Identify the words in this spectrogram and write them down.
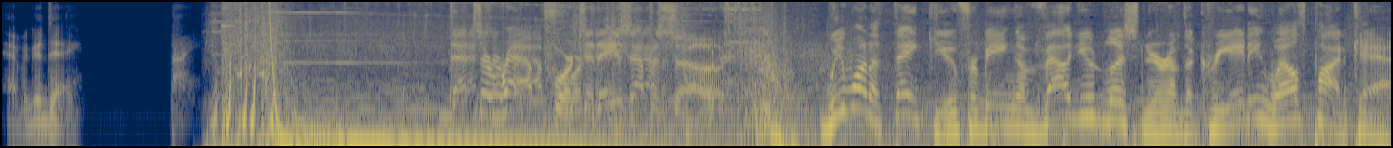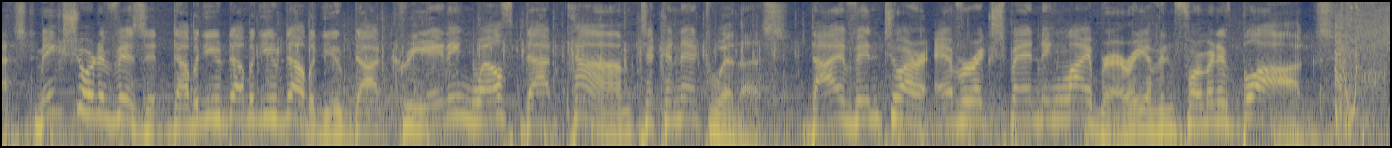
Have a good day. Bye. That's a wrap for today's episode. We want to thank you for being a valued listener of the Creating Wealth podcast. Make sure to visit www.creatingwealth.com to connect with us. Dive into our ever expanding library of informative blogs.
